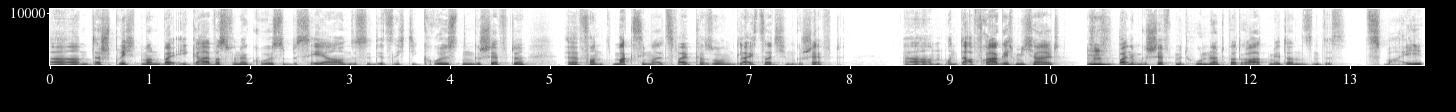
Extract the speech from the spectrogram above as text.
Ähm, da spricht man bei egal was von der Größe bisher, und es sind jetzt nicht die größten Geschäfte, äh, von maximal zwei Personen gleichzeitig im Geschäft. Ähm, und da frage ich mich halt, bei einem Geschäft mit 100 Quadratmetern sind es zwei.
